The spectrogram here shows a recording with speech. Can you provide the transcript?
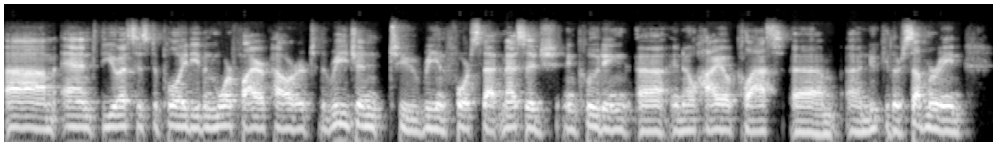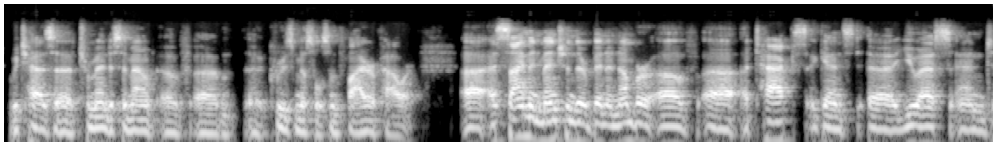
Um, and the U.S. has deployed even more firepower to the region to reinforce that message, including uh, an Ohio class um, nuclear submarine, which has a tremendous amount of um, uh, cruise missiles and firepower. Uh, as Simon mentioned, there have been a number of uh, attacks against U.S. And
